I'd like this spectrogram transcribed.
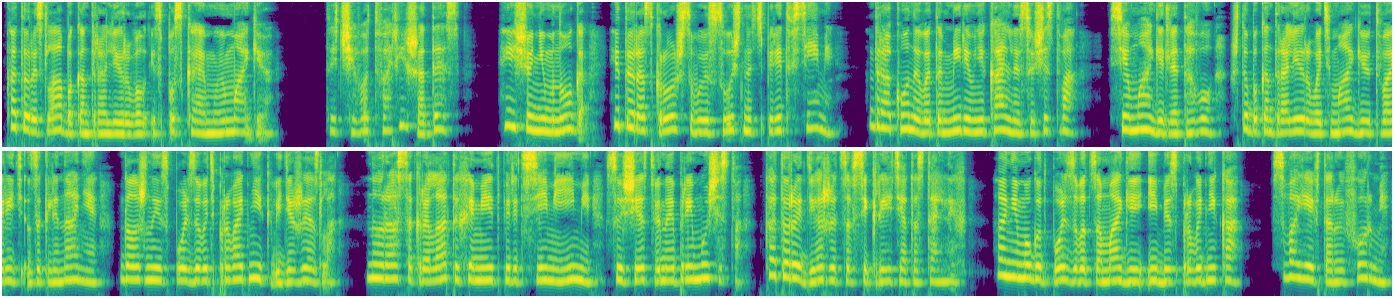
который слабо контролировал испускаемую магию. «Ты чего творишь, Адес? Еще немного, и ты раскроешь свою сущность перед всеми. Драконы в этом мире уникальные существа – все маги для того, чтобы контролировать магию творить заклинания, должны использовать проводник в виде жезла. Но раса крылатых имеет перед всеми ими существенное преимущество, которое держится в секрете от остальных. Они могут пользоваться магией и без проводника. В своей второй форме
